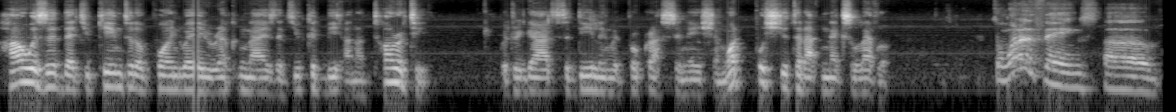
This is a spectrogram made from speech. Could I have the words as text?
how is it that you came to the point where you recognized that you could be an authority with regards to dealing with procrastination? What pushed you to that next level? So, one of the things of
